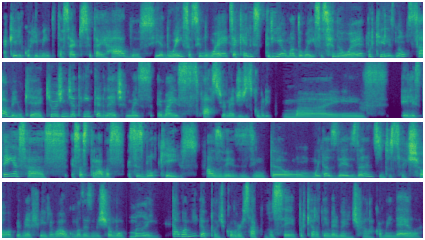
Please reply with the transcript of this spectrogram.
aquele corrimento está certo, se está errado errado, se é doença, se não é, se aquela estria é uma doença, se não é, porque eles não sabem o que é. Que hoje em dia tem internet, mas é mais fácil, né, de descobrir. Mas eles têm essas, essas travas, esses bloqueios, às vezes. Então, muitas vezes, antes do sex shop, a minha filha algumas vezes me chamou: Mãe, tal amiga pode conversar com você? Porque ela tem vergonha de falar com a mãe dela.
